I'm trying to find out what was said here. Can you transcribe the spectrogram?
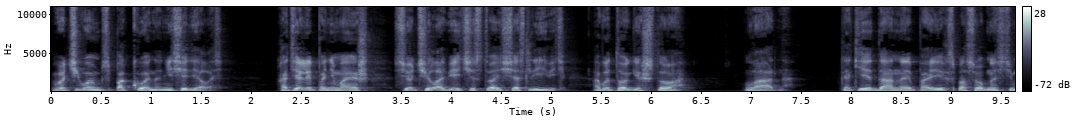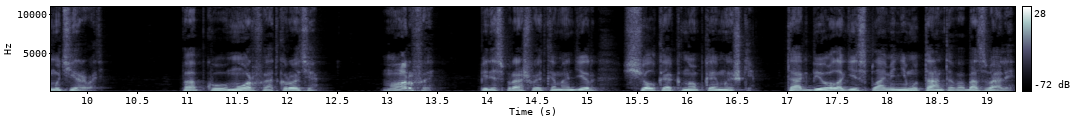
«Вот чего им спокойно не сиделось? Хотели, понимаешь, все человечество осчастливить, а в итоге что? Ладно. Какие данные по их способности мутировать?» «Папку «Морфы» откройте». «Морфы?» — переспрашивает командир, щелкая кнопкой мышки. Так биологи из пламени мутантов обозвали,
